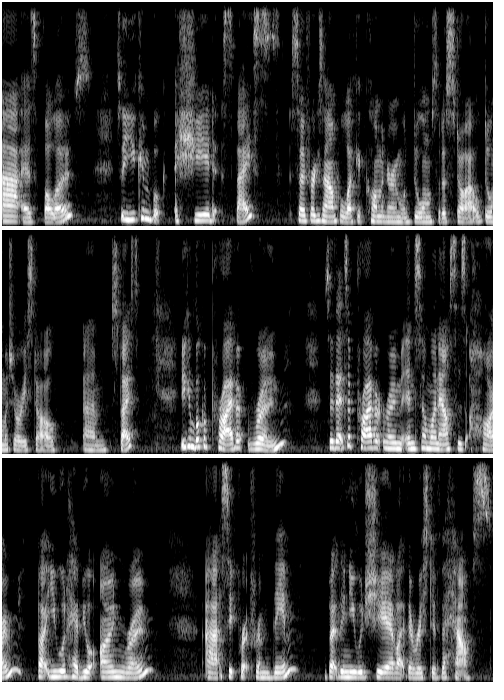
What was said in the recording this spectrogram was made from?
are as follows. So, you can book a shared space so, for example, like a common room or dorm sort of style, dormitory style um, space, you can book a private room. So, that's a private room in someone else's home, but you would have your own room uh, separate from them, but then you would share like the rest of the house.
